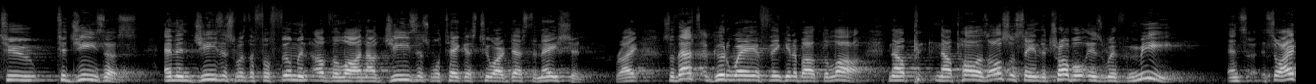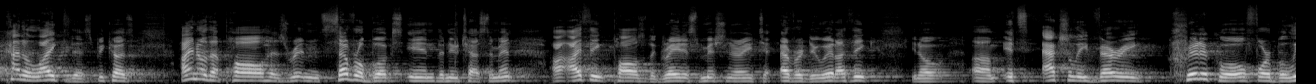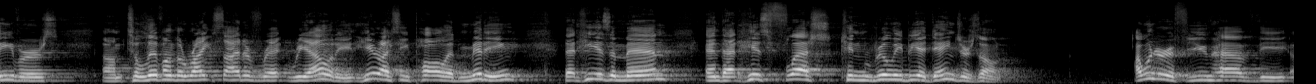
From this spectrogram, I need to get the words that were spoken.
to, to Jesus. And then Jesus was the fulfillment of the law. Now, Jesus will take us to our destination, right? So that's a good way of thinking about the law. Now, now Paul is also saying the trouble is with me. And so, so I kind of like this because I know that Paul has written several books in the New Testament. I, I think Paul's the greatest missionary to ever do it. I think, you know, um, it's actually very critical for believers um, to live on the right side of re- reality. Here I see Paul admitting that he is a man and that his flesh can really be a danger zone. I wonder if you have the,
